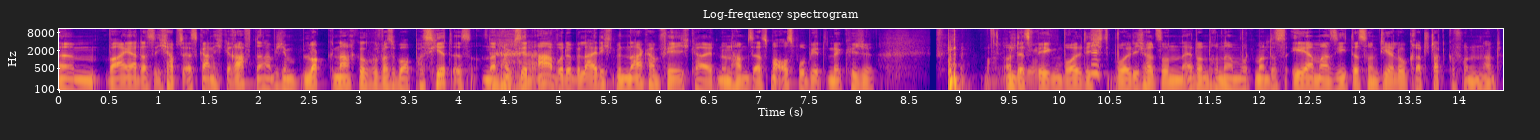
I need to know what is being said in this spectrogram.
ähm, war ja, dass ich habe es erst gar nicht gerafft. Dann habe ich im Blog nachgeguckt, was überhaupt passiert ist. Und dann habe ich gesehen, ah, wurde beleidigt mit Nahkampffähigkeiten und haben es erstmal ausprobiert in der Küche. Und deswegen wollte ich, wollte ich halt so ein Add-on drin haben, wo man das eher mal sieht, dass so ein Dialog gerade stattgefunden hat.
